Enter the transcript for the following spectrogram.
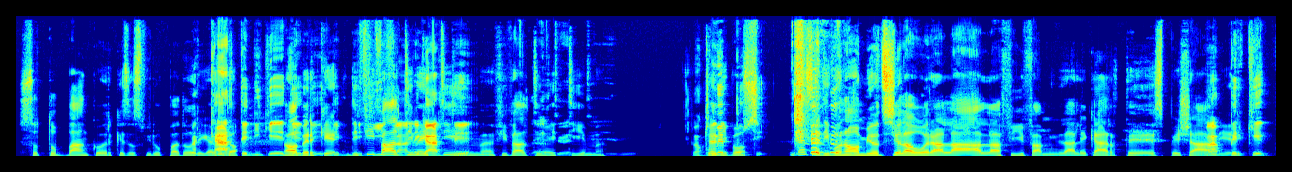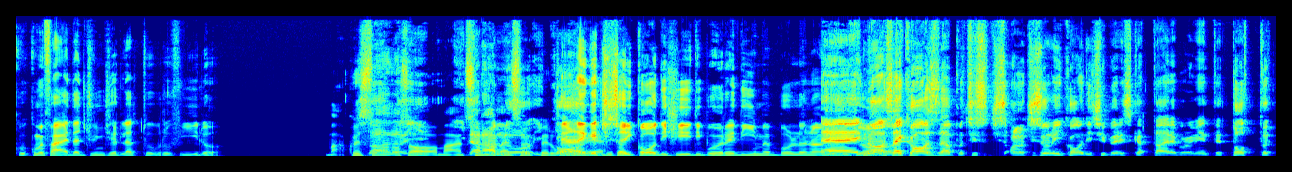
sotto banco perché sono sviluppatori. Ma capito? carte di che? No, Di- perché di, di, di FIFA, le Ultimate carte- Team. FIFA Ultimate, Ultimate Team. Ma Cioè, come tipo- possi- Eh, sai, tipo, no, mio zio lavora alla, alla FIFA, mi dà le carte Ma speciali. perché? Co- Come fai ad aggiungerle al tuo profilo? Ma questo No, non lo gli- so, ma gli insomma, daranno penso che per codici. Cioè, non è che ci sono i codici tipo redeemable, no? Eh, dici, no, oh, sai cosa? Ci, ci- allora, ci sono i codici per riscattare probabilmente tot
